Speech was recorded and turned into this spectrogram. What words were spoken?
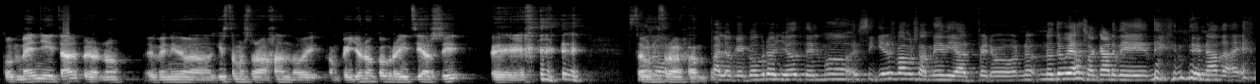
con Benji y tal, pero no. He venido, aquí estamos trabajando hoy. Aunque yo no cobro HRC, eh, estamos trabajando. Para lo que cobro yo, Telmo, si quieres vamos a medias, pero no, te voy a sacar de, de, nada, ¿eh?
